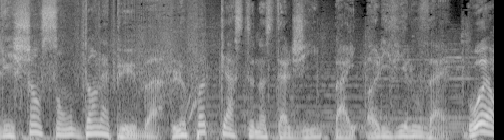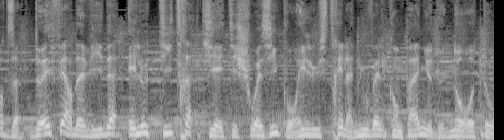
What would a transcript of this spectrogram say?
Les chansons dans la pub. Le podcast Nostalgie by Olivier Louvet. Words de FR David est le titre qui a été choisi pour illustrer la nouvelle campagne de Noroto.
